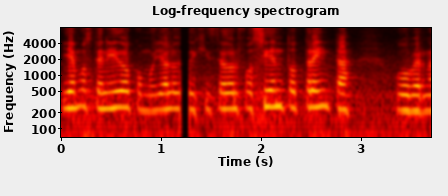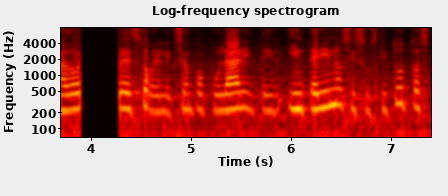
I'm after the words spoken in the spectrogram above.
y hemos tenido, como ya lo dijiste Adolfo, 130 gobernadores por elección popular, interinos y sustitutos.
